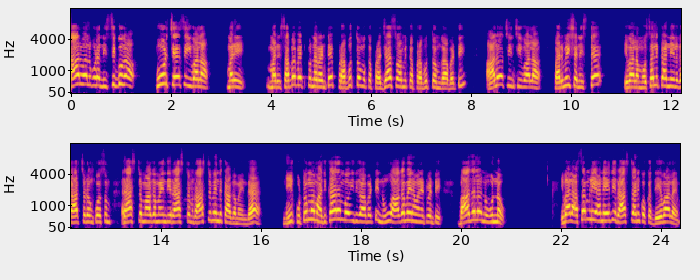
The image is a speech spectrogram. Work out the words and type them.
కాలువలు కూడా నిస్సిగ్గుగా పూర్తి చేసి ఇవాళ మరి మరి సభ పెట్టుకున్నారంటే ప్రభుత్వం ఒక ప్రజాస్వామిక ప్రభుత్వం కాబట్టి ఆలోచించి ఇవాళ పర్మిషన్ ఇస్తే ఇవాళ ముసలి కన్నీళ్ళు గార్చడం కోసం రాష్ట్రం ఆగమైంది రాష్ట్రం రాష్ట్రం ఎందుకు ఆగమైందా? నీ కుటుంబం అధికారం పోయింది కాబట్టి నువ్వు ఆగమైనటువంటి బాధలో నువ్వు ఉన్నావు ఇవాళ అసెంబ్లీ అనేది రాష్ట్రానికి ఒక దేవాలయం.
